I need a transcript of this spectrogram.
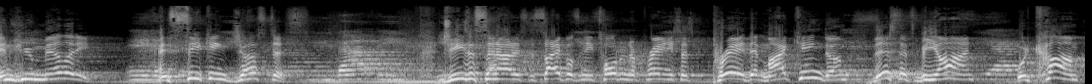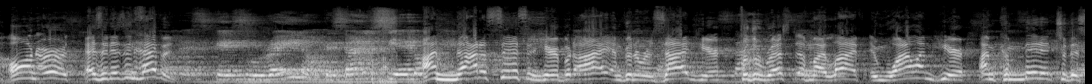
in humility, and seeking justice. Jesus sent out his disciples and he told them to pray, and he says, Pray that my kingdom, this that's beyond, would come on earth as it is in heaven. I'm not a citizen here, but I am going to reside here for the rest of my life. And while I'm here, I'm committed to this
